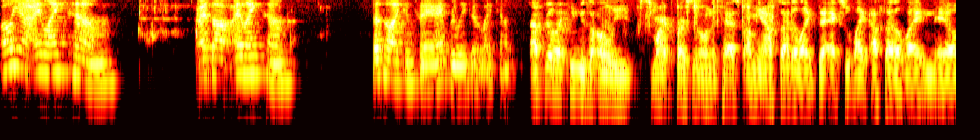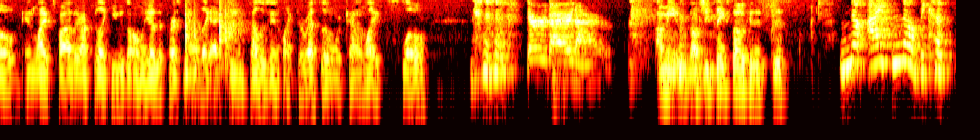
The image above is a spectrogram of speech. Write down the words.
Oh yeah, I liked him. I thought I liked him. That's all I can say. I really did like him. I feel like he was the only smart person on the task. I mean, outside of like the actual, like outside of Light and L and Light's father, I feel like he was the only other person that was like actually intelligent. Like the rest of them were kind of like slow. dar dar dar. I mean, don't you think so? Because it's just No, I no because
